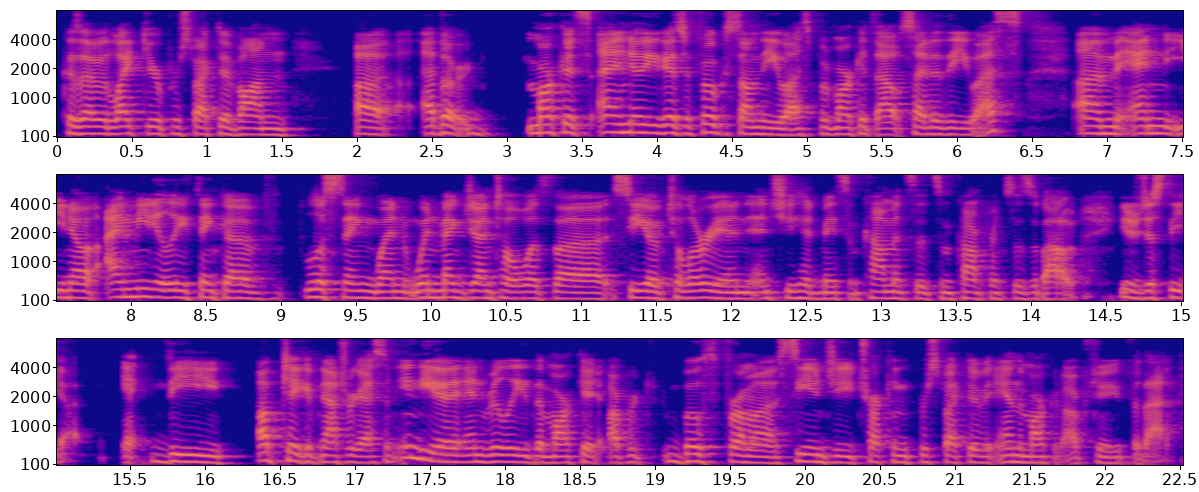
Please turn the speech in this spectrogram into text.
because I would like your perspective on uh, other markets. I know you guys are focused on the U.S., but markets outside of the U.S. Um, and you know, I immediately think of listening when when Meg Gentle was the CEO of Tellurian, and she had made some comments at some conferences about you know just the the uptake of natural gas in India and really the market, both from a CNG trucking perspective and the market opportunity for that.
